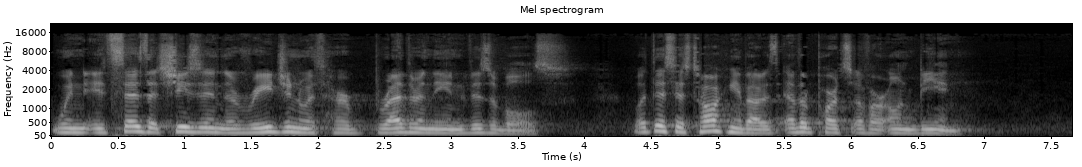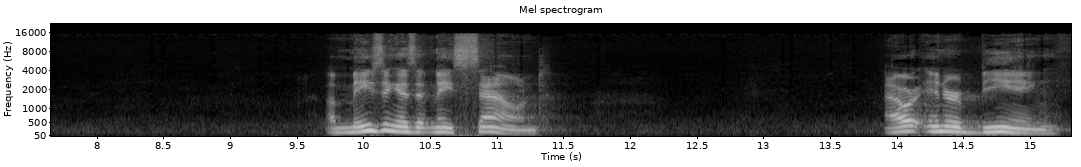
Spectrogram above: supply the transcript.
when it says that she's in the region with her brethren, the invisibles, what this is talking about is other parts of our own being. Amazing as it may sound, our inner being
